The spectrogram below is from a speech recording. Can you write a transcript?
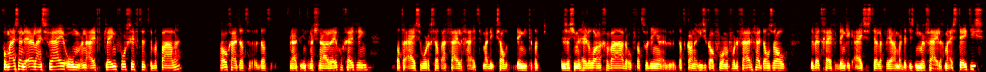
Voor mij zijn de airlines vrij om een eigen kledingvoorschriften te bepalen. Hooguit dat, dat vanuit de internationale regelgeving dat er eisen worden gesteld aan veiligheid. Maar ik zal, denk niet dat dat. Dus als je met hele lange gewaden of dat soort dingen, dat kan een risico vormen voor de veiligheid, dan zal de wetgever denk ik eisen stellen van ja, maar dit is niet meer veilig. Maar esthetisch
